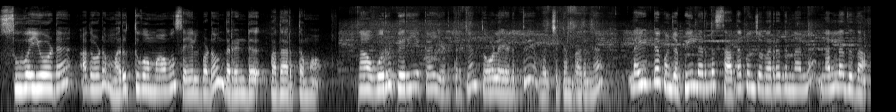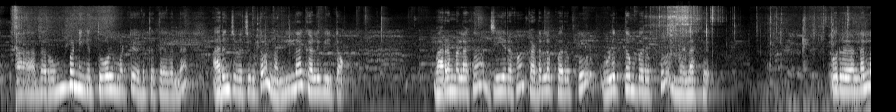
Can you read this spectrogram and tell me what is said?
சுவையோட அதோட மருத்துவமாகவும் செயல்படும் இந்த ரெண்டு பதார்த்தமும். நான் ஒரு பெரிய காய் எடுத்திருக்கேன். தோலை எடுத்து வச்சுட்டேன் பாருங்கள் லைட்டாக கொஞ்சம் பீலரில் சதை கொஞ்சம் வர்றதுனால நல்லது தான். அதை ரொம்ப நீங்கள் தோல் மட்டும் எடுக்க தேவையில்ல. அரிஞ்சு வச்சுக்கிட்டோம். நல்லா கழுவிட்டோம். வரமிளகாய் ஜீரகம் கடலைப்பருப்பு உளுத்தம்பருப்பு மிளகு. ஒரு நல்ல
